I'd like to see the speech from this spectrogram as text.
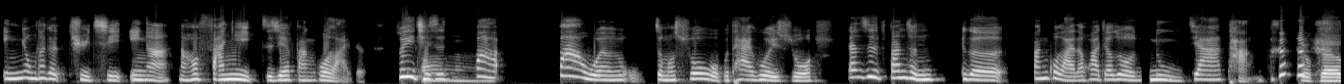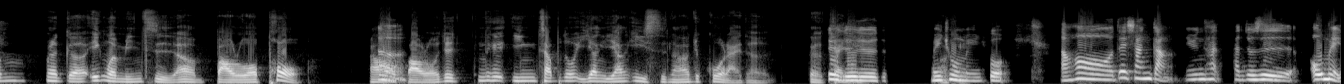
音用那个取其音啊，然后翻译直接翻过来的。所以其实法、啊、法文怎么说我不太会说，但是翻成那个翻过来的话叫做努加糖，就跟那个英文名字啊，保罗 Paul，然后保罗就那个音差不多一样一样意思，然后就过来的的概念。对对对对。没错，没错。然后在香港，因为它它就是欧美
